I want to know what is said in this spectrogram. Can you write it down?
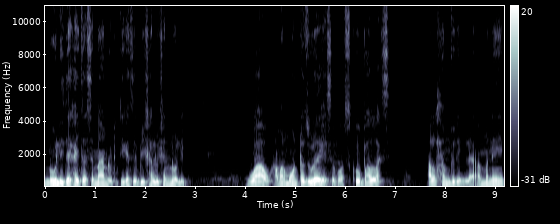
নলি দেখাইতেছে, নান রুটি, ঠিক আছে? বিশাল বিশাল নলি। ওয়াও, আমার মনটা জুড়াই গেছে বস খুব ভালো লাগছে। আলহামদুলিল্লাহ। মানে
